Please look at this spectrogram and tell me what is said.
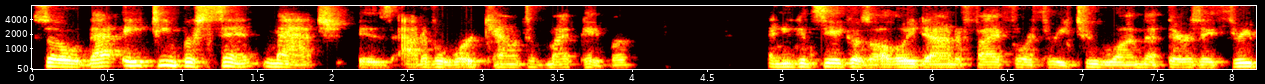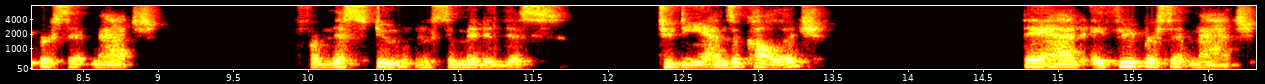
So that 18% match is out of a word count of my paper. And you can see it goes all the way down to 54321, that there's a 3% match from this student who submitted this to De Anza College. They had a 3% match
